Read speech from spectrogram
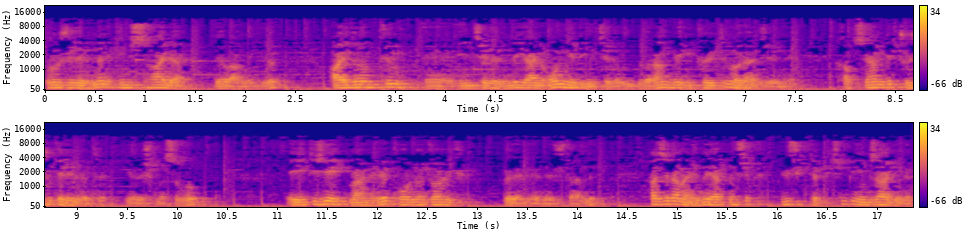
projelerinden ikincisi hala devam ediyor. Aydın'ın tüm e, ilçelerinde yani 17 ilçede uygulanan ve ilköğretim öğrencilerini kapsayan bir çocuk edebiyatı yarışması bu. Eğitici eğitmenliği ve koordinatörlük görevlerini üstlendim. Haziran ayında yaklaşık 100 kitap için bir imza günü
